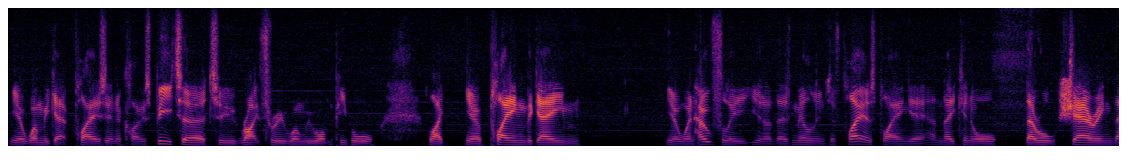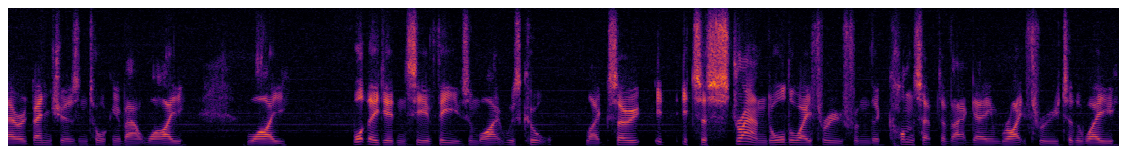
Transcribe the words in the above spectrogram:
you know when we get players in a closed beta to right through when we want people like you know playing the game you know when hopefully you know there's millions of players playing it and they can all they're all sharing their adventures and talking about why why what they did in Sea of Thieves and why it was cool. Like so it, it's a strand all the way through from the concept of that game right through to the way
